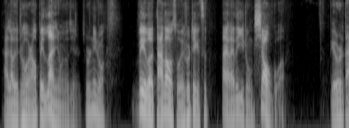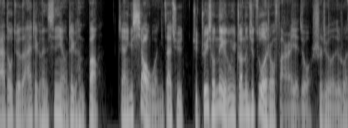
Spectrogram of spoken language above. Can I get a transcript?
大家了解之后，然后被滥用，尤其是就是那种为了达到所谓说这个词带来的一种效果。比如说，大家都觉得哎，这个很新颖，这个很棒，这样一个效果，你再去去追求那个东西，专门去做的时候，反而也就失去了，就是说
